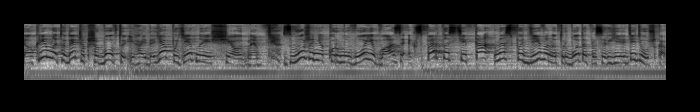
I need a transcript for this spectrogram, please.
Та окрім методичок Шабовту і Гайдая поєднує ще одне: звуження кормової бази експертності та несподівана турбота про Сергія Дядюшка.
